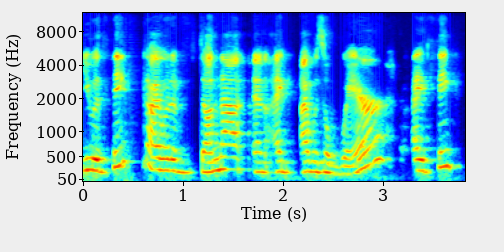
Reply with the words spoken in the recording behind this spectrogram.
you would think I would have done that and I, I was aware. I think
